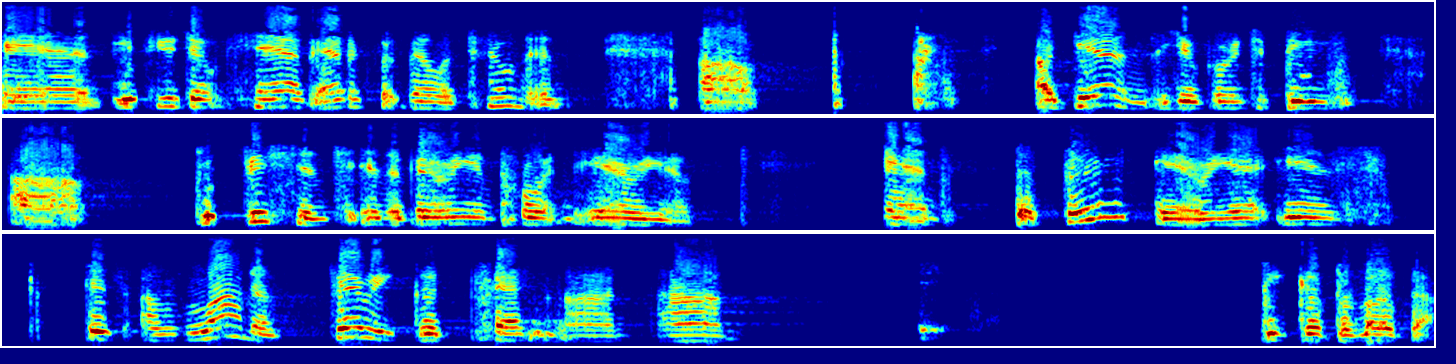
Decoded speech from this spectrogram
And if you don't have adequate melatonin, uh, again, you're going to be uh, deficient in a very important area. And the third area is there's a lot of very good press on um, ginkgo biloba.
